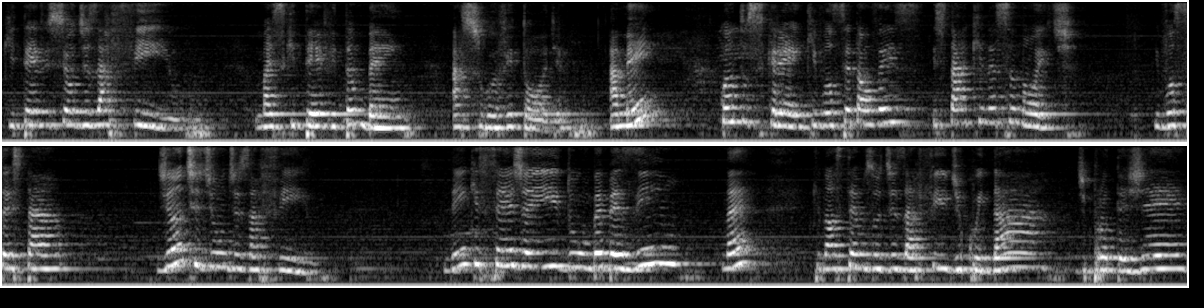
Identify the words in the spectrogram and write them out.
que teve seu desafio, mas que teve também a sua vitória. Amém? Quantos creem que você talvez está aqui nessa noite e você está diante de um desafio? Nem que seja aí de um bebezinho, né? Que nós temos o desafio de cuidar, de proteger.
